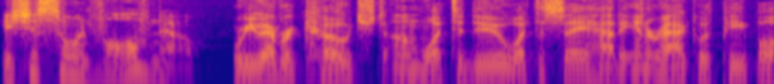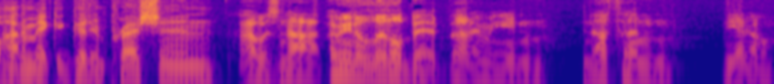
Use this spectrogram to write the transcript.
it's just so involved now. Were you ever coached on what to do, what to say, how to interact with people, how to make a good impression? I was not. I mean, a little bit, but I mean, nothing. You know,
